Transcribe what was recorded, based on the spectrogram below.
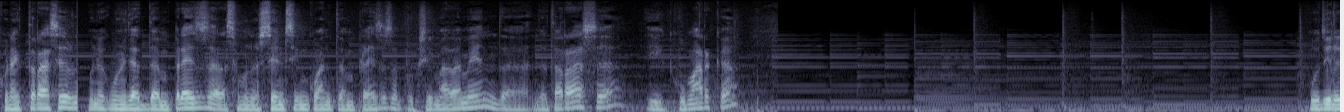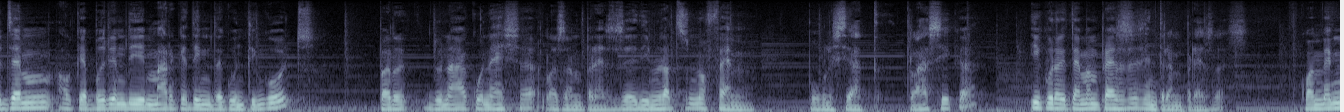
Connect Terrassa és una comunitat d'empreses, ara som unes 150 empreses aproximadament de, de Terrassa i comarca. Utilitzem el que podríem dir màrqueting de continguts per donar a conèixer les empreses. És a dir, nosaltres no fem publicitat clàssica i connectem empreses entre empreses. Quan vam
